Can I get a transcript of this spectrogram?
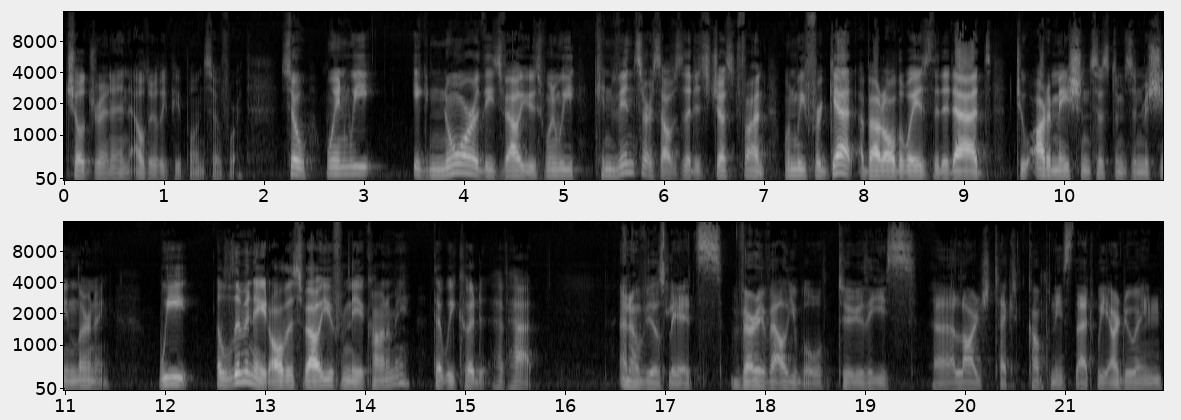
children and elderly people and so forth. So when we ignore these values, when we convince ourselves that it's just fun, when we forget about all the ways that it adds to automation systems and machine learning, we eliminate all this value from the economy that we could have had. And obviously, it's very valuable to these uh, large tech companies that we are doing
